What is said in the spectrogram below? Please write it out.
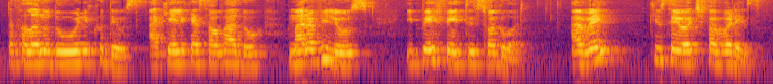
está falando do único Deus, aquele que é Salvador, maravilhoso e perfeito em sua glória. Amém? Que o Senhor te favoreça.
